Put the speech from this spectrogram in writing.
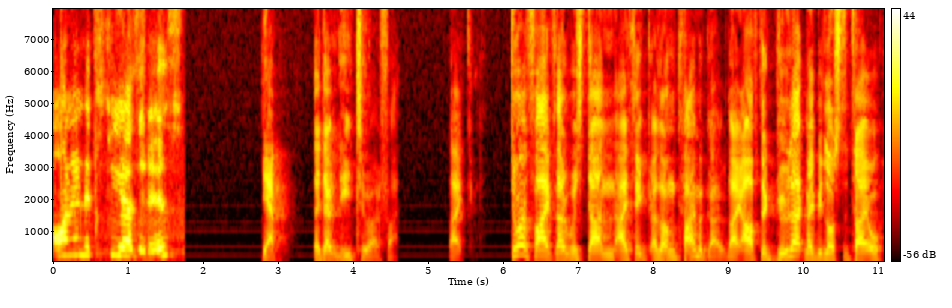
on NXT as it is. Yep. They don't need 205. Like 205 though was done, I think, a long time ago. Like after Gulak maybe lost the title.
